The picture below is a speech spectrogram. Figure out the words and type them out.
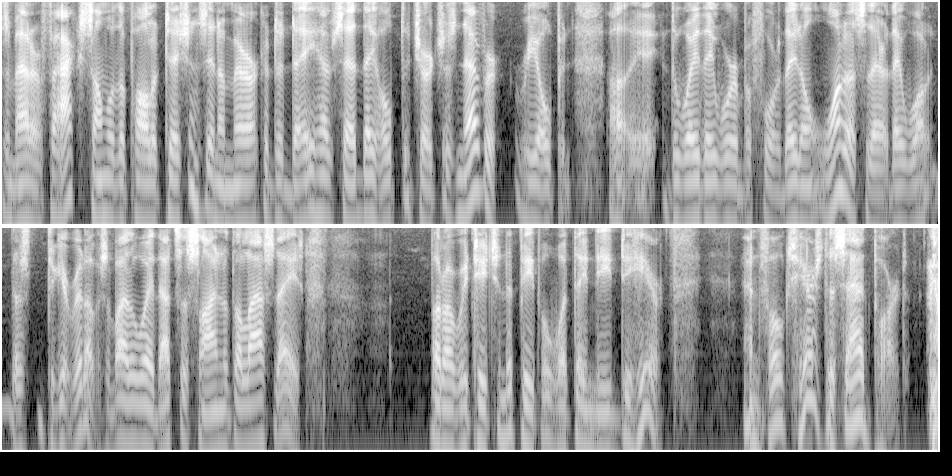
As a matter of fact, some of the politicians in America today have said they hope the churches never reopen uh, eh, the way they were before. They don't want us there. They want us to get rid of us. By the way, that's a sign of the last days. But are we teaching the people what they need to hear? And folks, here's the sad part.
